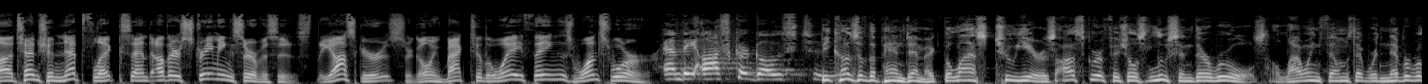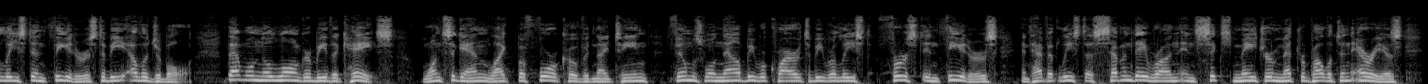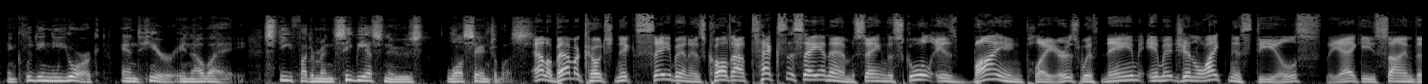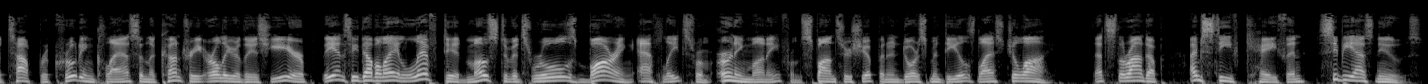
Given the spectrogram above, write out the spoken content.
Attention Netflix and other streaming services. The Oscars are going back to the way things once were. And the Oscar goes to. Because of the pandemic, the last two years, Oscar officials loosened their rules, allowing films that were never released in theaters to be eligible. That will no longer be the case. Once again, like before COVID 19, films will now be required to be released first in theaters and have at least a seven day run in six major metropolitan areas, including New York and here in LA. Steve Futterman, CBS News, Los Angeles. Alabama coach Nick Saban has called out Texas A&M saying the school is buying players with name, image and likeness deals. The Aggies signed the top recruiting class in the country earlier this year. The NCAA lifted most of its rules barring athletes from earning money from sponsorship and endorsement deals last July. That's the roundup. I'm Steve Kathan, CBS News.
